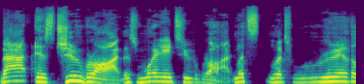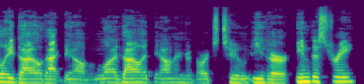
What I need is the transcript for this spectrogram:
that is too broad. That's way too broad. Let's let's really dial that down. We want to dial it down in regards to either industry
